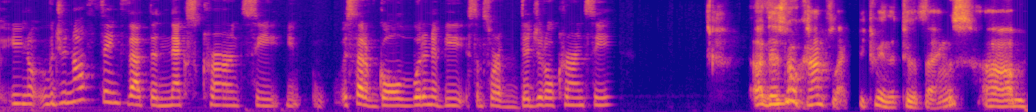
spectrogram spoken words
you know would you not think that the next currency you know, instead of gold wouldn't it be some sort of digital currency? Uh, there's no conflict between the two things. Um,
